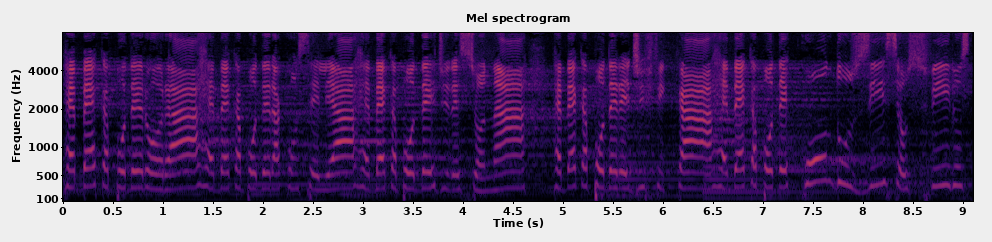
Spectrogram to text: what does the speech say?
Rebeca poder orar, Rebeca poder aconselhar, Rebeca poder direcionar, Rebeca poder edificar, Rebeca poder conduzir seus filhos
